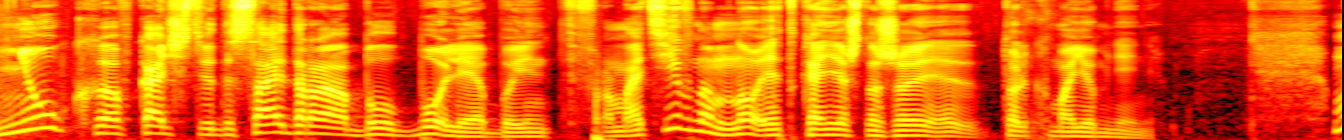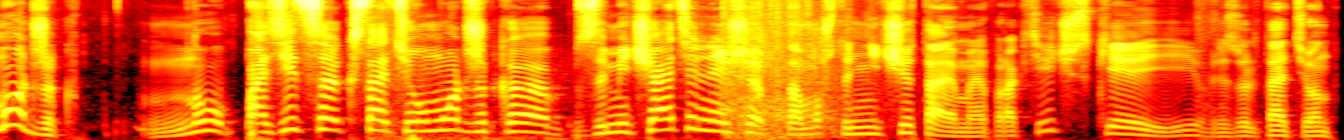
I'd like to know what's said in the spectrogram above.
нюк в качестве десайдера был более бы информативным. Но это, конечно же, только мое мнение. Моджик. Ну, позиция, кстати, у Моджика замечательнейшая, потому что нечитаемая практически. И в результате он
